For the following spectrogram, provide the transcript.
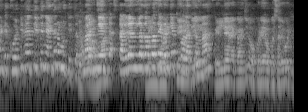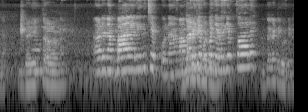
అంటే కొట్టిన తిట్టిన వెంటనే ముట్టిస్తావు? మరి నేను తల్లిదండ్రులు కాకపోతే ఎవరికి చెప్పుకోవాలి అత్తమ్మ? పెళ్ళి అయిన కాంచి ఒకటే ఒకసారి కొట్టిన. గది చెప్తారు అంటే నాకు బాగా కలిగింది చెప్పుకున్నా. మా అమ్మ చెప్పకపోతే? ఎవరికి చెప్పుకోవాలి? అంత గట్టి కొట్టిన?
